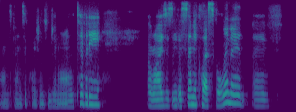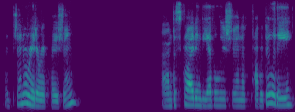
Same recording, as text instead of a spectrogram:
Einstein's equations in general relativity arises in the semi-classical limit of a generator equation um, describing the evolution of probability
